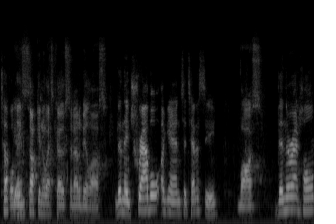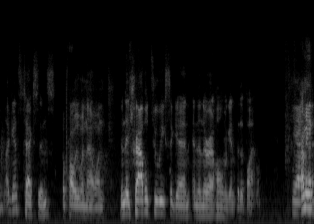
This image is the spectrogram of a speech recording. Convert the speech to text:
tough Well, game. they suck in the West Coast, so that'll be a loss. Then they travel again to Tennessee. Loss. Then they're at home against Texans. They'll probably win that one. Then they travel two weeks again, and then they're at home again for the final. Yeah, I mean,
